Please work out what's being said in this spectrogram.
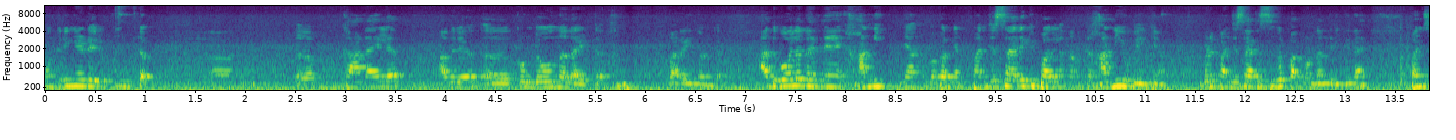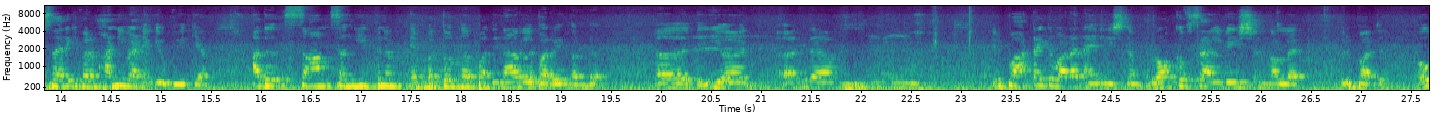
മുന്തിരിങ്ങയുടെ ഒരു കൂട്ടം കാനായിൽ അവർ കൊണ്ടുപോകുന്നതായിട്ട് പറയുന്നുണ്ട്. അതുപോലെ തന്നെ ഹണി ഞാൻ പറഞ്ഞ പഞ്ചസാരയ്ക്ക് പകരം നമുക്ക് ഹണി ഉപയോഗിക്കാം. ഇവിടെ പഞ്ചസാര സിറപ്പാണ് കൊണ്ടുവന്നിരിക്കുന്നത്. പഞ്ചസാരയ്ക്ക് പകരം ഹണി വേണമെങ്കിൽ ഉപയോഗിക്കാം. അത് സാം സംഗീതനം എൺപത്തൊന്ന് പതിനാറിൽ പറയുന്നുണ്ട്. എന്താ ഒരു പാട്ടായിട്ട് പാടാനാണ് എനിക്ക് ഇഷ്ടം റോക്ക് ഓഫ് സാൽവേഷൻ എന്നുള്ള ഒരു പാട്ട്. O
